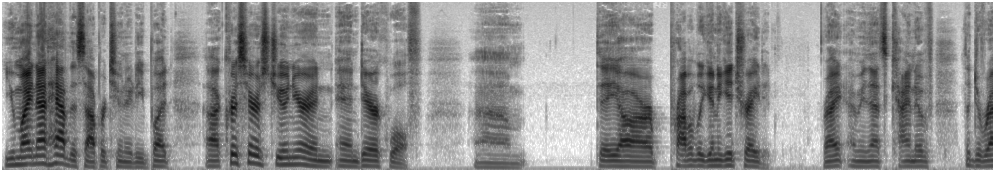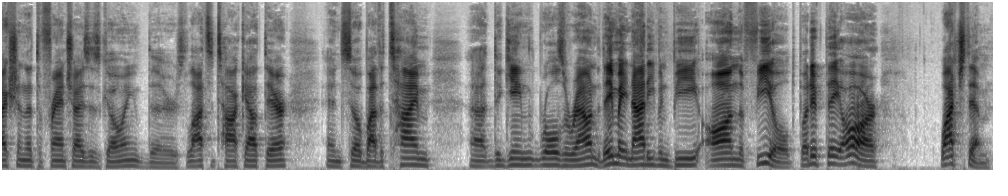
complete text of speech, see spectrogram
you might not have this opportunity. But uh, Chris Harris Jr. and, and Derek Wolfe, um, they are probably going to get traded right? I mean, that's kind of the direction that the franchise is going. There's lots of talk out there. And so by the time uh, the game rolls around, they may not even be on the field. But if they are, watch them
